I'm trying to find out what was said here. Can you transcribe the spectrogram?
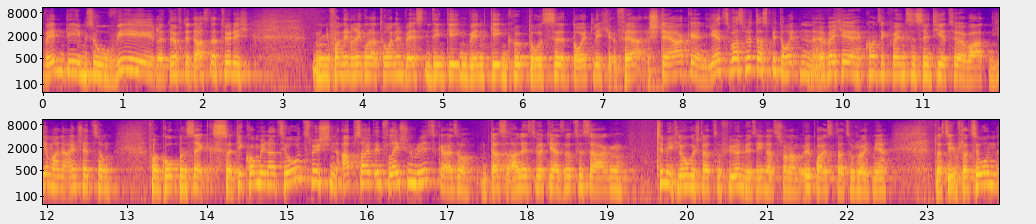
wenn dem so wäre, dürfte das natürlich von den Regulatoren im Westen den Gegenwind gegen Kryptos äh, deutlich verstärken. Jetzt, was wird das bedeuten? Äh, welche Konsequenzen sind hier zu erwarten? Hier mal eine Einschätzung von Goldman Sachs. Die Kombination zwischen Upside Inflation Risk, also das alles wird ja sozusagen ziemlich logisch dazu führen, wir sehen das schon am Ölpreis, dazu gleich mehr, dass die Inflation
